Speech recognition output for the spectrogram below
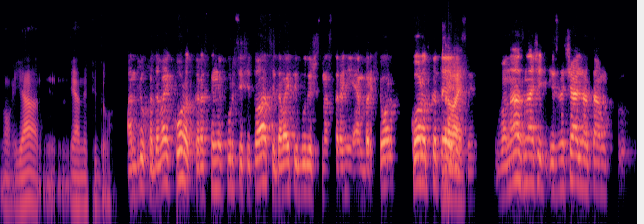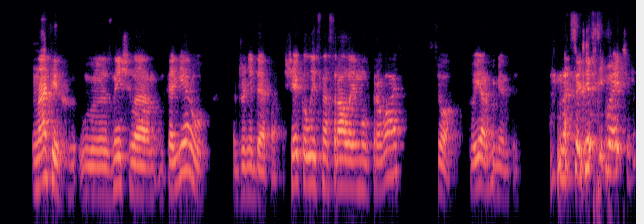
Ну, я, я не піду. Андрюха, давай коротко, раз ти не в курсі ситуації, давай ти будеш на стороні Ембер Хьорд. Коротко Давай. тезиси. Вона, значить, ізначально там нафіг е, знищила кар'єру Джонні Деппа. Ще колись насрала йому в кровать. Все, твої аргументи. На сьогоднішній вечір.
